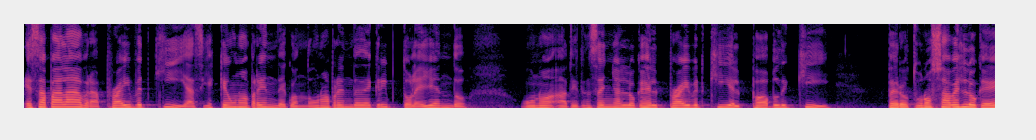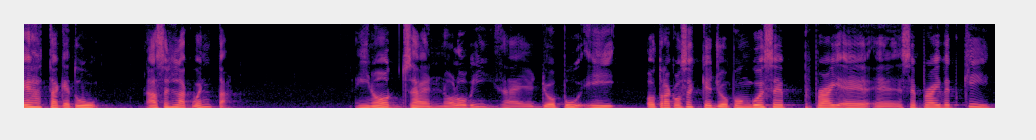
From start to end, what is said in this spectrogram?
Esa palabra, private key, así es que uno aprende, cuando uno aprende de cripto leyendo, uno, a ti te enseñan lo que es el private key, el public key, pero tú no sabes lo que es hasta que tú haces la cuenta. Y no, ¿sabes? No lo vi. Yo y otra cosa es que yo pongo ese, eh, eh, ese private key,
